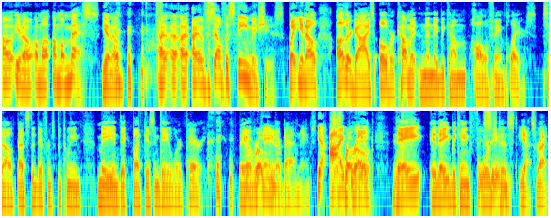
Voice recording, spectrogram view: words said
uh, you know, I'm a I'm a mess. You know, I, I, I have self esteem issues, but you know, other guys overcome it and then they become Hall of Fame players. So that's the difference between me and Dick Butkus and Gaylord Perry. They overcame their bad names. Yeah, I broke broke. They they became forged. Yes, right.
